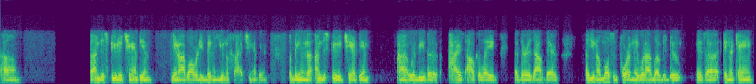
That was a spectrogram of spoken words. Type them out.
um, undisputed champion. You know, I've already been a unified champion. So being the undisputed champion uh, would be the highest accolade that there is out there. But, you know, most importantly, what I love to do is uh, entertain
